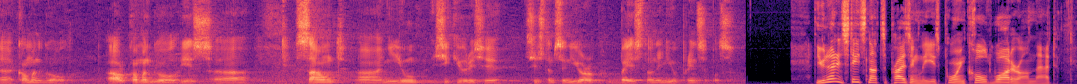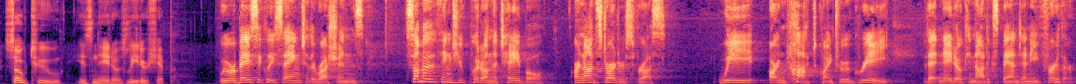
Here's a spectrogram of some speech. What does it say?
uh, common goal. Our common goal is uh, sound, uh, new security systems in Europe based on the new principles. The United States, not surprisingly, is pouring cold water on that. So, too, is NATO's leadership. We were basically saying to the Russians some of the things you've put on the table are non starters for us. We are not going to agree that NATO cannot expand any further.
